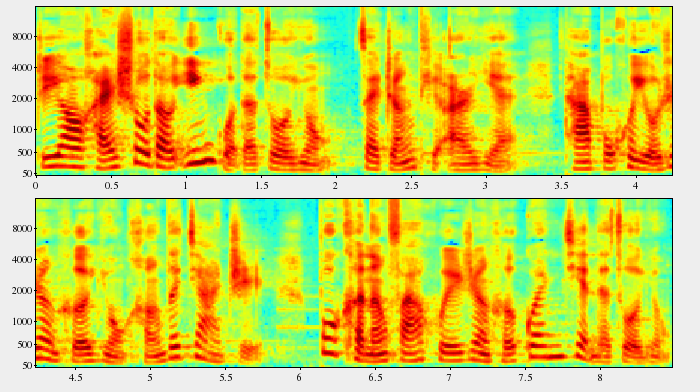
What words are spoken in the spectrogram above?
只要还受到因果的作用，在整体而言，它不会有任何永恒的价值，不可能发挥任何关键的作用。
